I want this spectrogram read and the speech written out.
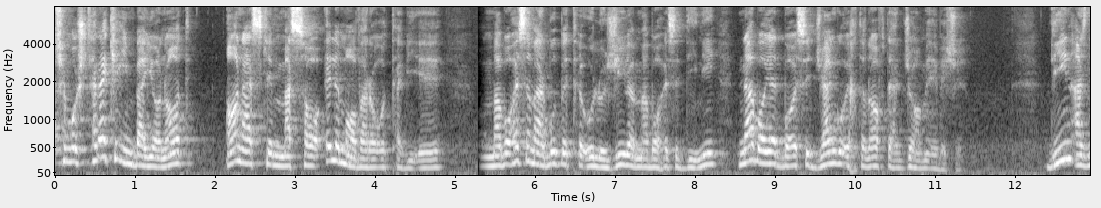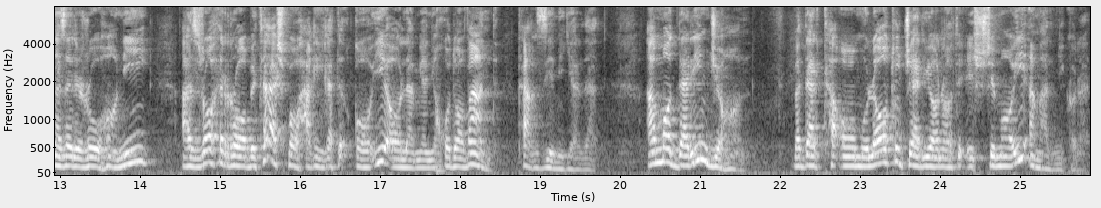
چه مشترک این بیانات آن است که مسائل ماوراء و طبیعه مباحث مربوط به تئولوژی و مباحث دینی نباید باعث جنگ و اختلاف در جامعه بشه. دین از نظر روحانی از راه رابطه اش با حقیقت قایی عالم یعنی خداوند تغذیه می گردد اما در این جهان و در تعاملات و جریانات اجتماعی عمل می کنند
